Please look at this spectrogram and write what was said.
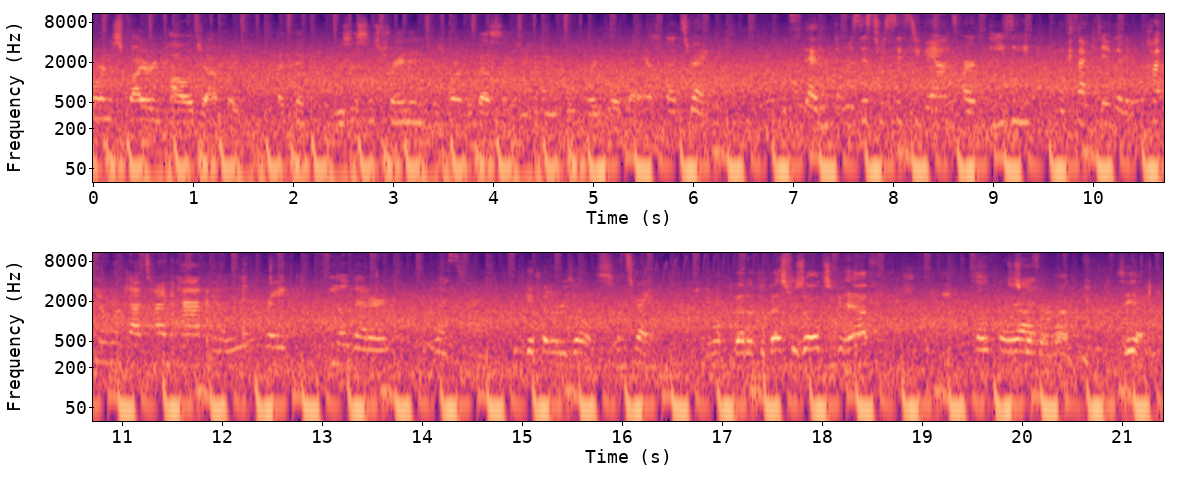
or an aspiring college athlete, I think resistance training is one of the best things you can do for great workouts. Yep, that's right. and the ReXist360 bands are easy, effective. They're going to cut your workout time in half. You're going to look great, feel better, less time. You can get better results. That's right. You want better, the best results you can have? Go for a Just run. go for a run. See ya.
